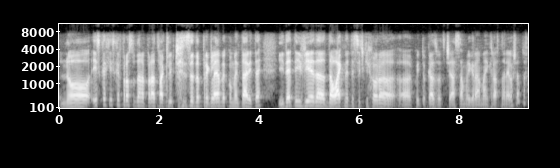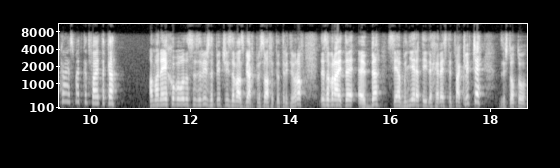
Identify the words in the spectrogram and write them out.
Но исках, исках просто да направя това клипче, за да прегледаме коментарите. Идете и вие да, да лайкнете всички хора, а, които казват, че аз само играя Майнкрафт на него, защото в крайна сметка това е така. Ама не е хубаво да се завижда, пичи и за вас бях Преслав от Тритиманов. Не забравяйте е, да се абонирате и да харесате това клипче, защото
